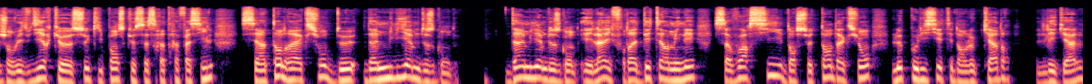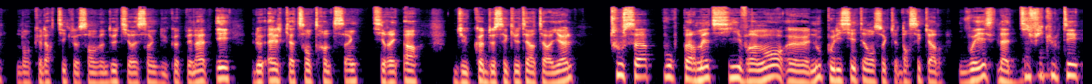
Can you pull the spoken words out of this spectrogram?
j'ai envie de dire que ceux qui pensent que ce serait très facile, c'est un temps de réaction d'un millième de seconde. D'un millième de seconde. Et là, il faudra déterminer, savoir si, dans ce temps d'action, le policier était dans le cadre légal, donc l'article 122-5 du Code pénal et le L435-1 du Code de sécurité intérieure, tout ça pour permettre si vraiment euh, nos policiers étaient dans, ce, dans ces cadres. Vous voyez la difficulté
